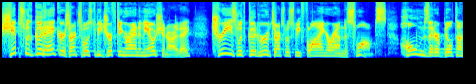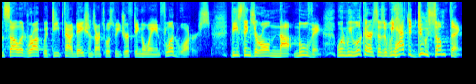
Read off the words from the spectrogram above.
Ships with good anchors aren't supposed to be drifting around in the ocean, are they? Trees with good roots aren't supposed to be flying around the swamps. Homes that are built on solid rock with deep foundations aren't supposed to be drifting away in floodwaters. These things are all not moving. When we look at ourselves, we have to do something.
